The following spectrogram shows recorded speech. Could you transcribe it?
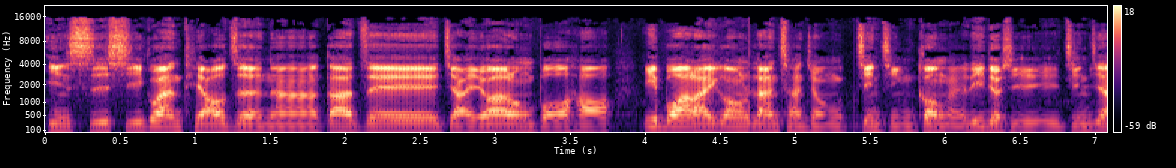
饮食习惯调整啊，甲这食药啊拢无效。一般来讲，咱常常进行讲的，你就是真正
